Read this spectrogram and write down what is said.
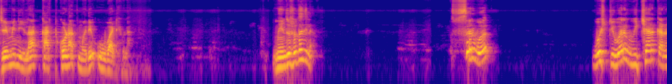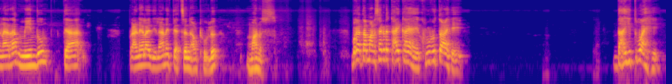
जमिनीला काटकोणात मध्ये उभा ठेवला. मेंदू सुद्धा दिला. सर्व गोष्टीवर विचार करणारा मेंदू त्या प्राण्याला दिला आणि त्याचं नाव ठेवलं माणूस. बघा आता माणसाकडे काय काय आहे? क्रूरता आहे. दायित्व आहे.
